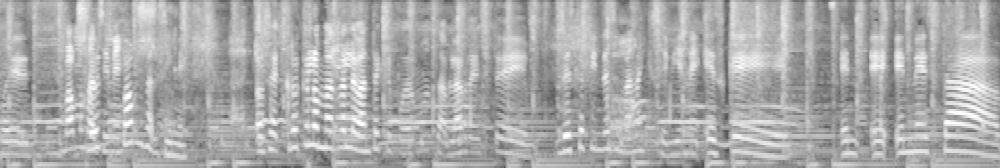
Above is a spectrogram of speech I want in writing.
Pues vamos al Pues, cine. Vamos al cine. O sea, creo que lo más relevante que podemos hablar de este, de este fin de semana que se viene es que en, eh, en esta,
